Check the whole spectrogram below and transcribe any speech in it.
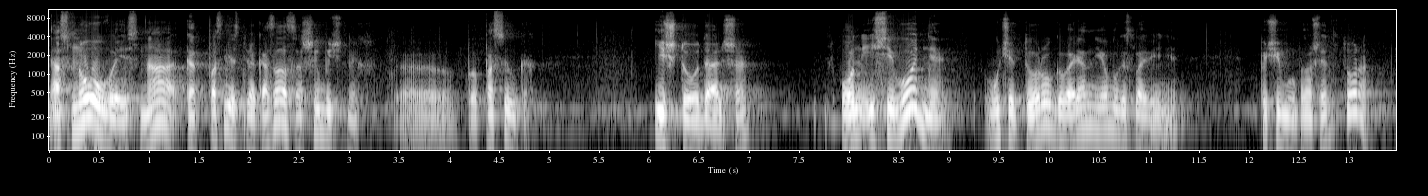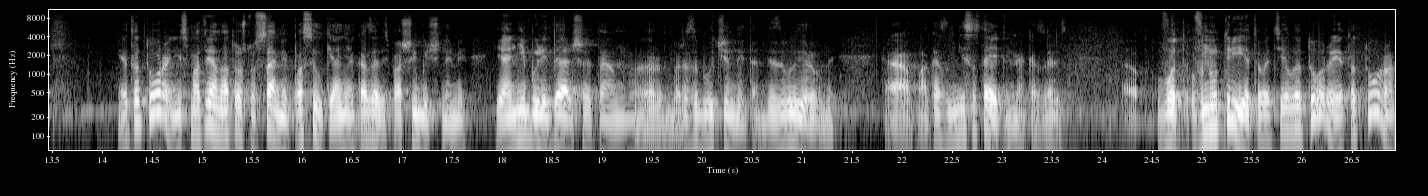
основываясь на, как впоследствии оказалось, ошибочных посылках. И что дальше? Он и сегодня учит Тору, говоря на нее благословение. Почему? Потому что это Тора. Это Тора, несмотря на то, что сами посылки, они оказались ошибочными, и они были дальше там разоблачены, там, дезавуированы, несостоятельными оказались вот внутри этого тела Торы, это Тора.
